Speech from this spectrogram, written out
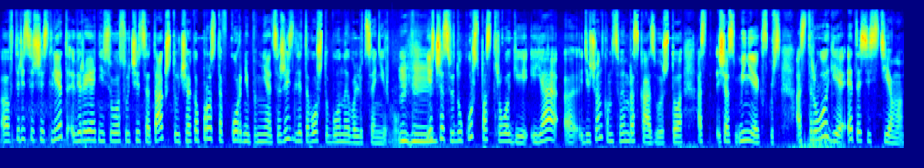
Э, в 36 лет, вероятнее всего, случится так, что у человека просто в корне поменяется жизнь для того, чтобы он эволюционировал. Угу. Я сейчас веду курс по астрологии, и я э, девчонкам своим рассказываю, что сейчас мини-экскурс. Астрология — это система.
